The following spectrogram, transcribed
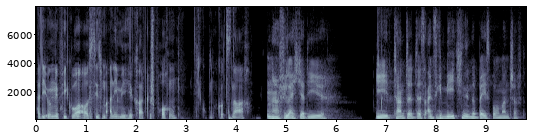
Hat die irgendeine Figur aus diesem Anime hier gerade gesprochen? Ich guck mal kurz nach. Na, vielleicht ja die, die Tante, das einzige Mädchen in der Baseballmannschaft.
